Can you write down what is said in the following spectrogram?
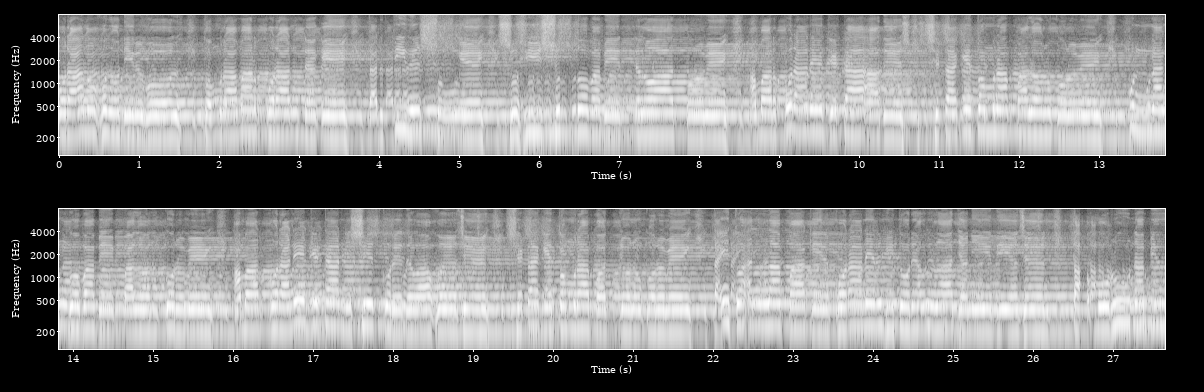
কোরআন হলো নির্ভুল। তোমরা আমার কোরআনটাকে তার তীরের সঙ্গে সহি শুদ্ধভাবে করবে। আমার কোরআনে যেটা আদেশ, সেটাকে তোমরা পালন করবে, পূর্ণাঙ্গভাবে পালন করবে। আমার কোরআনে যেটা নিষেধ করে দেওয়া হয়েছে সেটাকে তোমরা বর্জন করবে। তাই তো আল্লাহ পাকের কোরআনের ভিতরে আল্লাহ জানিয়ে দিয়েছেন, তা'মুরুনা বিল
